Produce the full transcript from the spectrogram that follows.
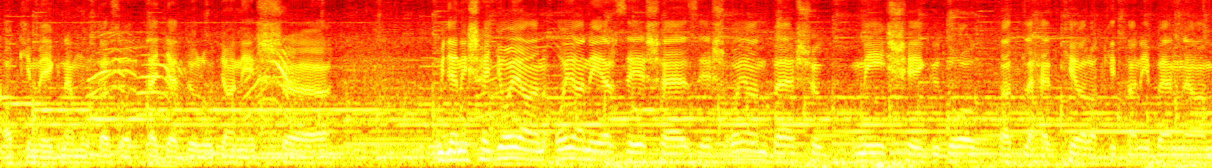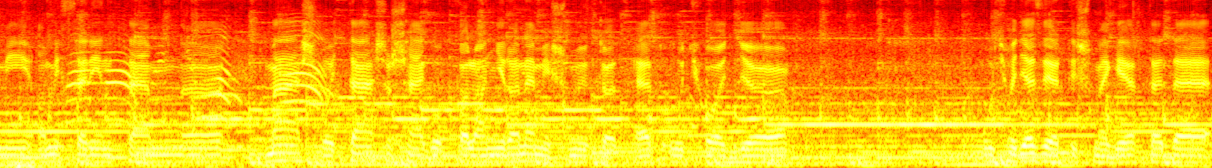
aki még nem utazott egyedül, ugyanis ugyanis egy olyan, olyan érzéshez és olyan belső mélységű dolgokat lehet kialakítani benne, ami, ami szerintem más vagy társaságokkal annyira nem is működhet, úgyhogy, úgyhogy ezért is megérte, de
